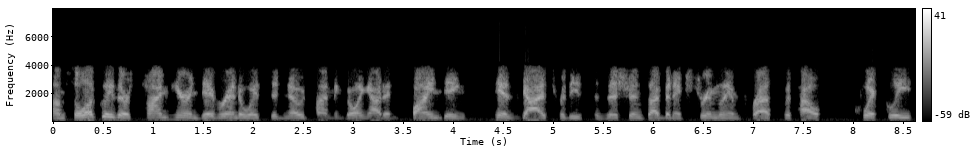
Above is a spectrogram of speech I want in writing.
Um, so luckily, there's time here, and Dave Aranda wasted no time in going out and finding his guys for these positions. I've been extremely impressed with how quickly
